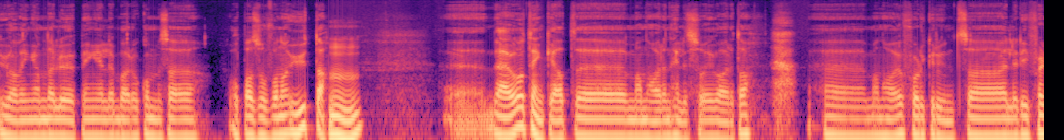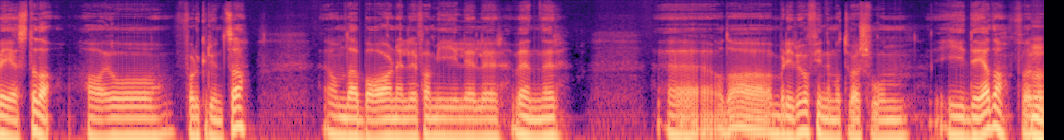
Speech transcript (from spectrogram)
Uavhengig om det er løping eller bare å komme seg opp av sofaen og ut, da. Eh, Det er jo å tenke at eh, man har en helse å ivareta. Eh, man har jo folk rundt seg, eller de fleste, da, har jo folk rundt seg. Om det er barn eller familie eller venner. Eh, og da blir det jo å finne motivasjon i det, da, for å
